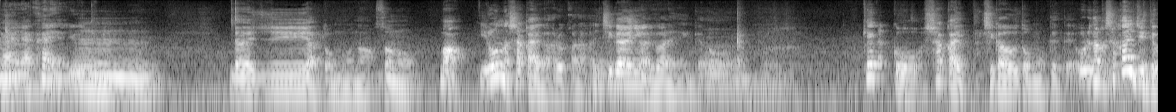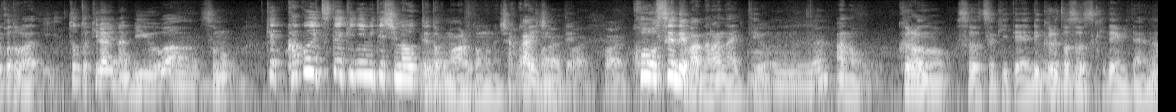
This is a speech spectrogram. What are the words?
なんやかんや言うても、大事やと思うな。そのまあいろんな社会があるから一概には言われへんけど、結構社会って違うと思ってて。俺なんか社会人っていう言葉ちょっと嫌いな理由は、その結構確率的に見てしまうっていうところもあると思うね社会人って、こうせねばならないっていう、あの黒のスーツ着てリクルートスーツ着てみたいな、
